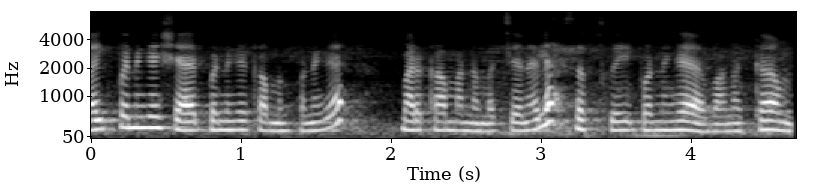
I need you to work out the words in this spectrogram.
லைக் பண்ணுங்கள் ஷேர் பண்ணுங்கள் கமெண்ட் பண்ணுங்கள் மறக்காமல் நம்ம சேனலை சப்ஸ்கிரைப் பண்ணுங்கள் வணக்கம்.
